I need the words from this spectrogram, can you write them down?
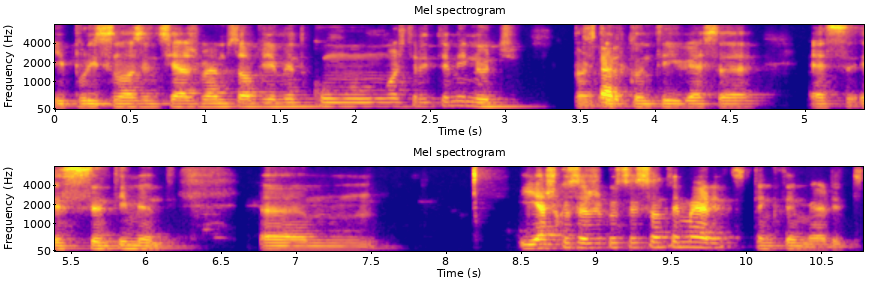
E por isso nós entusiasmamos, obviamente, com um aos 30 minutos. Partilho Certo. contigo essa, essa- esse sentimento. Um, e acho que o Sérgio Conceição tem mérito, tem que ter mérito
